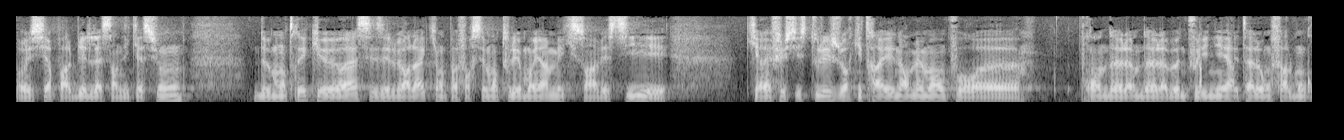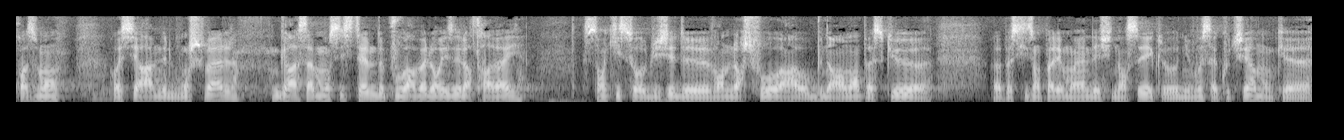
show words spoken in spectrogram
réussir par le biais de la syndication de montrer que voilà, ces éleveurs-là qui n'ont pas forcément tous les moyens mais qui sont investis et qui réfléchissent tous les jours, qui travaillent énormément pour euh, prendre la, de la, bonne poulinière, les talons, faire le bon croisement, réussir à amener le bon cheval, grâce à mon système de pouvoir valoriser leur travail sans qu'ils soient obligés de vendre leurs chevaux hein, au bout d'un moment parce que euh, bah, parce qu'ils n'ont pas les moyens de les financer et que le haut niveau ça coûte cher. Donc euh,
